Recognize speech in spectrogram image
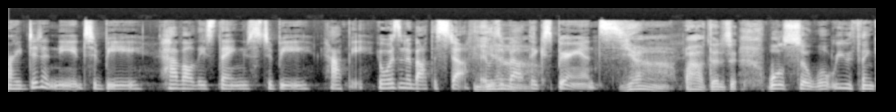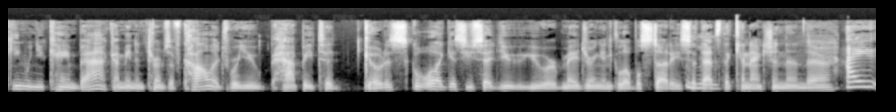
or I didn't need to be have all these things to be happy. It wasn't about the stuff. It was about the experience. Yeah. Wow. That is it. Well, so what were you thinking when you came back? I mean, in terms of college, were you happy to go to school? Well, I guess you said you, you were majoring in global studies. So Mm-hmm. that's the connection then there? I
